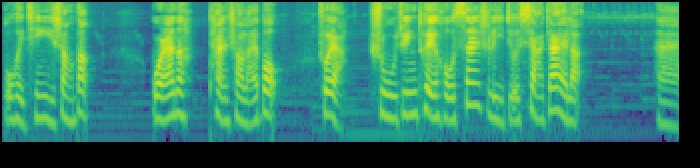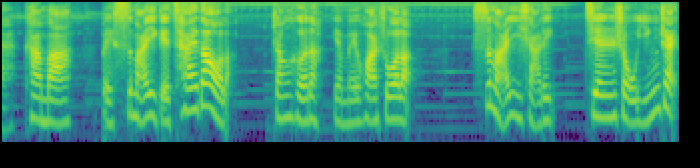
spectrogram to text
不会轻易上当。果然呢，探哨来报说呀，蜀军退后三十里就下寨了。哎，看吧，被司马懿给猜到了。张合呢也没话说了。司马懿下令。坚守营寨，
